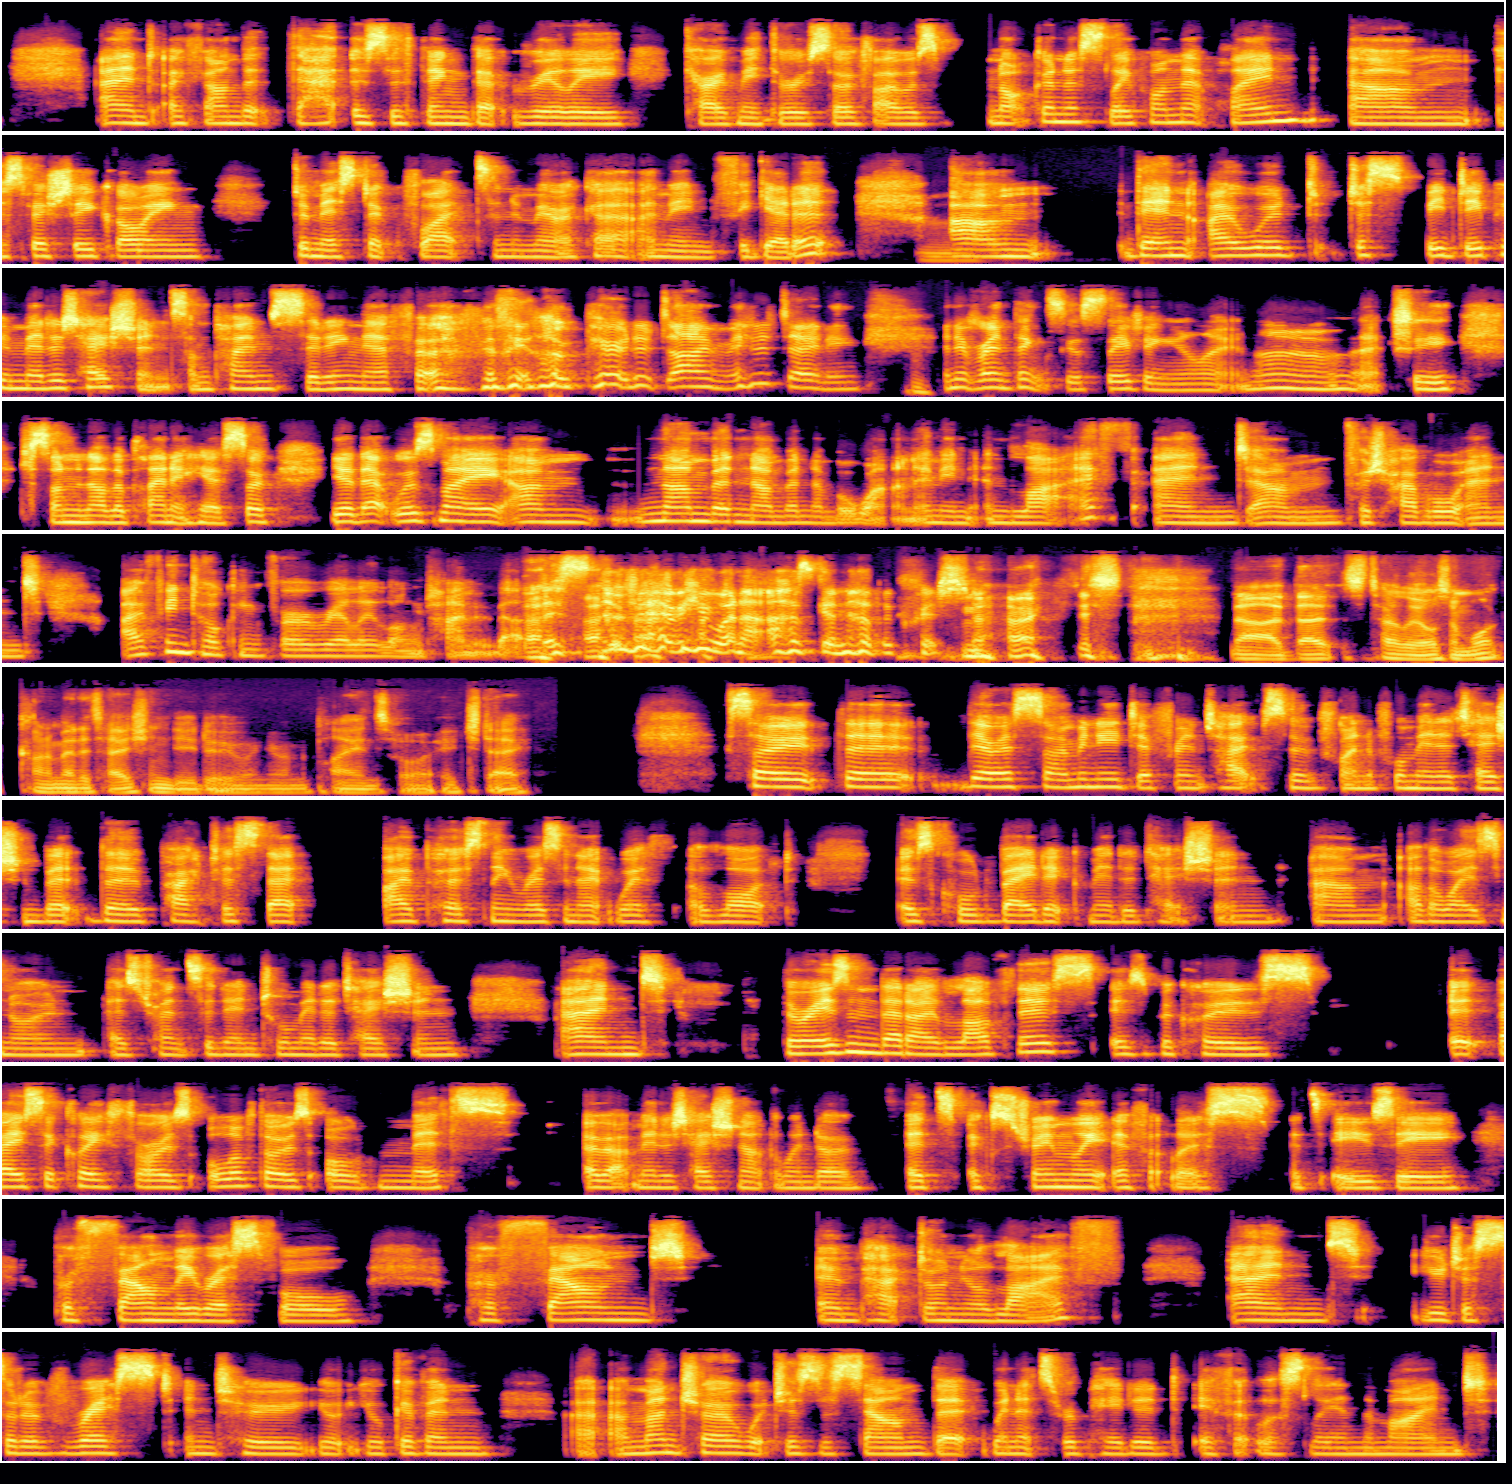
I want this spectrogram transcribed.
And I found that that is the thing that really carried me through. So, if I was not going to sleep on that plane, um, especially going domestic flights in America, I mean, forget it. Mm. Um, then I would just be deep in meditation, sometimes sitting there for a really long period of time meditating. Hmm. And everyone thinks you're sleeping. You're like, no, I'm actually just on another planet here. So, yeah, that was my um, number, number, number one. I mean, in life and um, for travel. And I've been talking for a really long time about this. so maybe you want to ask another question. No, just, no, that's totally awesome. What kind of meditation do you do when you're on the planes or each day? So the there are so many different types of wonderful meditation, but the practice that I personally resonate with a lot is called Vedic meditation, um, otherwise known as transcendental meditation. And the reason that I love this is because it basically throws all of those old myths about meditation out the window. It's extremely effortless, it's easy, profoundly restful, profound impact on your life. And you just sort of rest into you're, you're given a, a mantra, which is a sound that, when it's repeated effortlessly in the mind,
